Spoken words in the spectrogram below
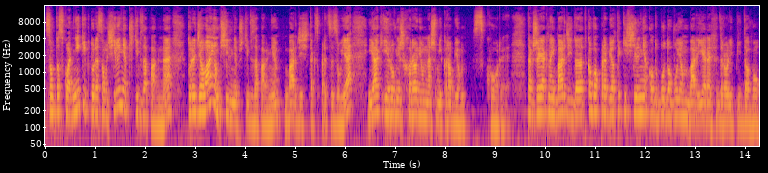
Są to składniki, które są silnie przeciwzapalne, które działają silnie przeciwzapalnie, bardziej się tak sprecyzuje, jak i również chronią nasz mikrobiom skóry. Także jak najbardziej dodatkowo prebiotyki silnie odbudowują barierę hydrolipidową,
